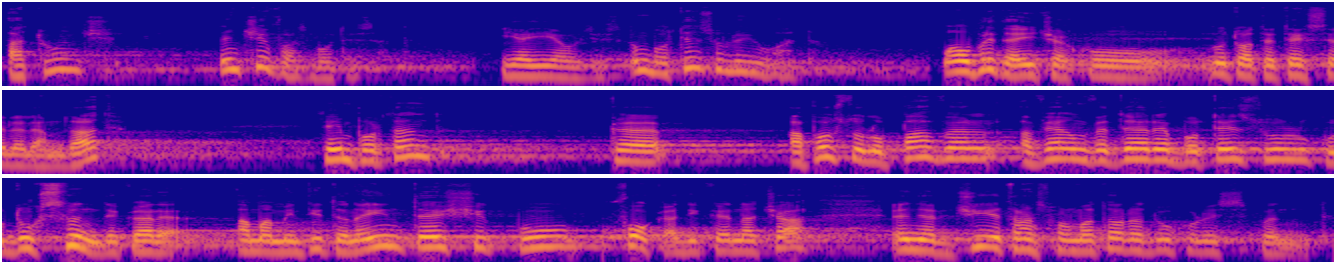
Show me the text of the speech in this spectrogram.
atunci, în ce v-ați botezat? Iar ei au zis, în botezul lui Ioan. M-am oprit aici cu, nu toate textele le-am dat. Este important că Apostolul Pavel avea în vedere botezul cu Duh Sfânt, de care am amintit înainte, și cu foc, adică în acea energie transformatoare a Duhului Sfânt.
